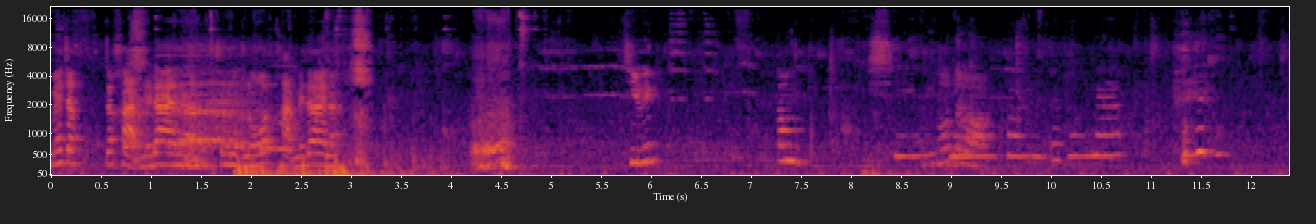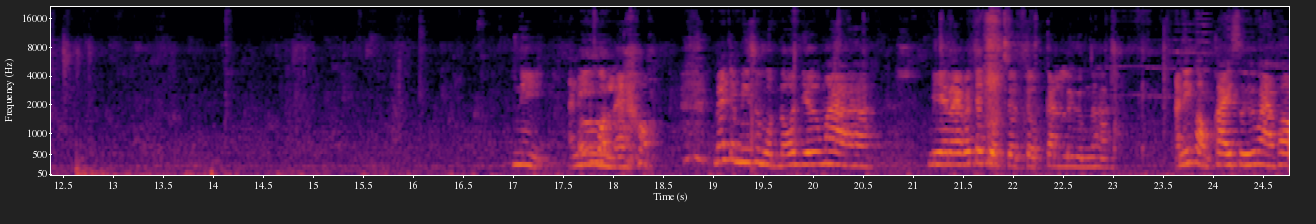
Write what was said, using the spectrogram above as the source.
แม่จะจะขาดไม่ได้นะ สมุดโน้ตขาดไม่ได้นะ ชีวิต ต้องโน้ตตลอดนี่ อันนี้หมดแล้ว แม่จะมีสมุดโน้ตเยอะมากนะคะมีอะไรก็จะจดจดจดกันลืมนะคะ อันนี้ของใครซื้อมาพ่อ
